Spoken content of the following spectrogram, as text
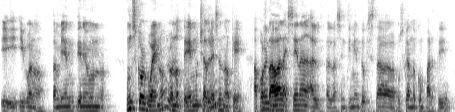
Y, y- y bueno, también tiene un, un score bueno, lo noté muchas veces, ¿no? Que aportaba Bueno. a la escena al, al sentimiento que se estaba buscando compartir.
